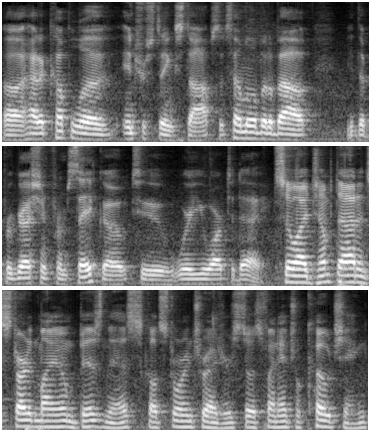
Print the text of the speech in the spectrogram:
uh, had a couple of interesting stops. So tell me a little bit about the progression from Safeco to where you are today. So I jumped out and started my own business called Storing Treasures. So it's financial coaching,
